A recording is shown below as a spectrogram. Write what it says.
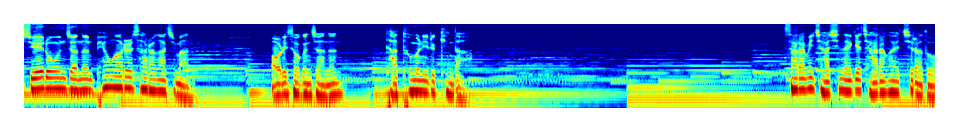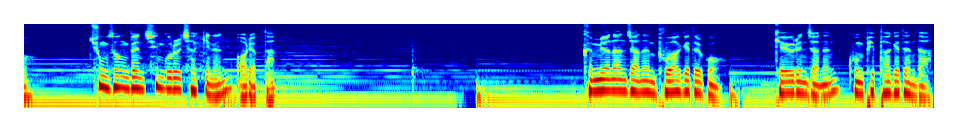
지혜로운 자는 평화를 사랑하지만 어리석은 자는 다툼을 일으킨다. 사람이 자신에게 자랑할지라도 충성된 친구를 찾기는 어렵다. 근면한 자는 부하게 들고 게으른 자는 궁핍하게 된다.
